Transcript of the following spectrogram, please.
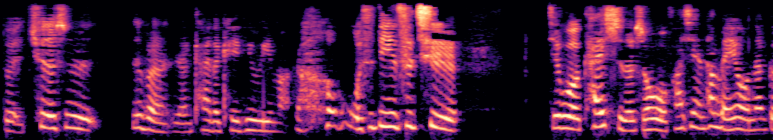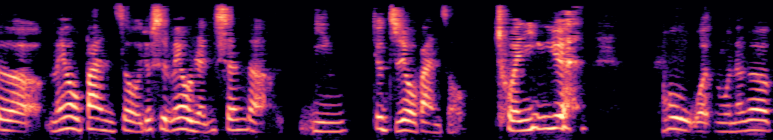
对，去的是日本人开的 KTV 嘛。然后我是第一次去，结果开始的时候我发现它没有那个没有伴奏，就是没有人声的音，就只有伴奏，纯音乐。然后我我那个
